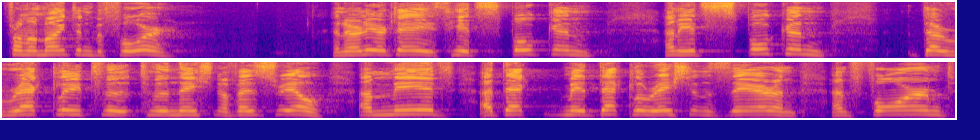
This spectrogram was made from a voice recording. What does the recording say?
from a mountain before. In earlier days, He had spoken, and He had spoken directly to, to the nation of Israel and made, de- made declarations there and, and formed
